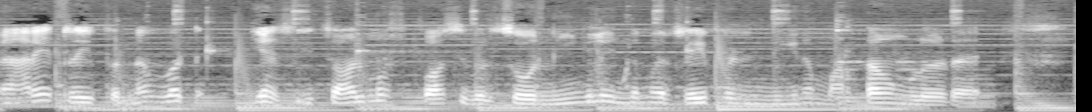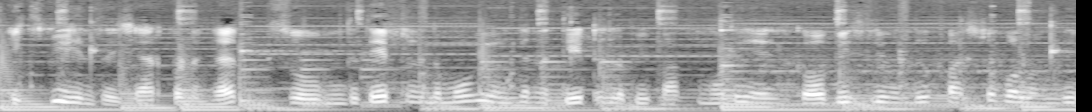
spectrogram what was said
நிறைய ட்ரை பண்ணேன். But yes it's almost possible so நீங்களும் இந்த மாதிரி ட்ரை பண்ணியிருந்தீங்கன்னா மறக்காம உங்களோட எக்ஸ்பீரியன்ஸை ஷேர் பண்ணுங்கள் ஸோ இந்த தேட்டர் இந்த மூவி வந்து நான் தேட்டரில் போய் பார்க்கும்போது எனக்கு ஆப்வியஸ்லி வந்து ஃபர்ஸ்ட் ஆஃப் ஆல் வந்து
